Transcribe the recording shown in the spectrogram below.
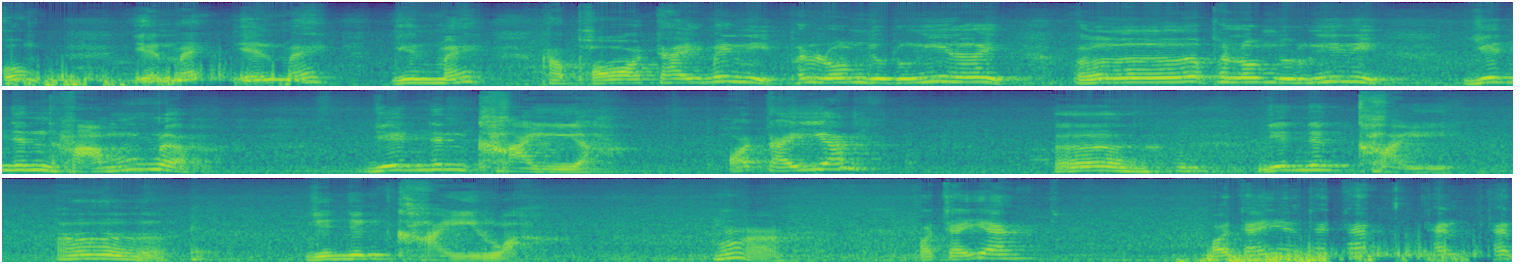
ก้มเย็นไหมเย็นไหมเย็นไหมเอาพอใจไหมนี่พัดลมอยู่ตรงนี้เลย เออพัดลมอยู่ตรงนี้นี่ เย็นเยันหำเนี่ยเย็นเยันไข่อะพอใจยังเออ เย็นเยันไข่ เออ เย็นยันไข่ว่ะอ่าพอใจยังพอใจยังท่านท่านท่านท่าน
